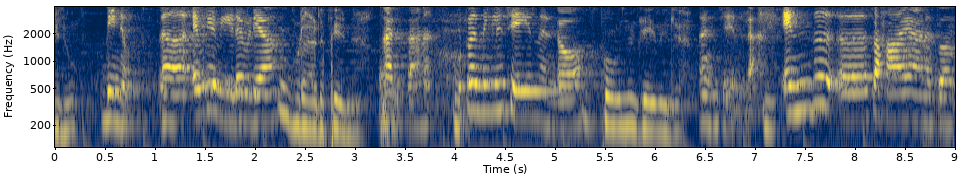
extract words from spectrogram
ബിനു. ബിനു. എവിടെയാ വീട് എവിടെയാ? ഇവിടെ അടുത്ത് തന്നെ. അടുത്താണ്. ഇപ്പൊ എന്തെങ്കിലും ചെയ്യുന്നുണ്ടോ? ഒന്നും ചെയ്യുന്നില്ല. ഒന്നും ചെയ്യുന്നില്ല. എന്ത് സഹായമാണ് ഇപ്പം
